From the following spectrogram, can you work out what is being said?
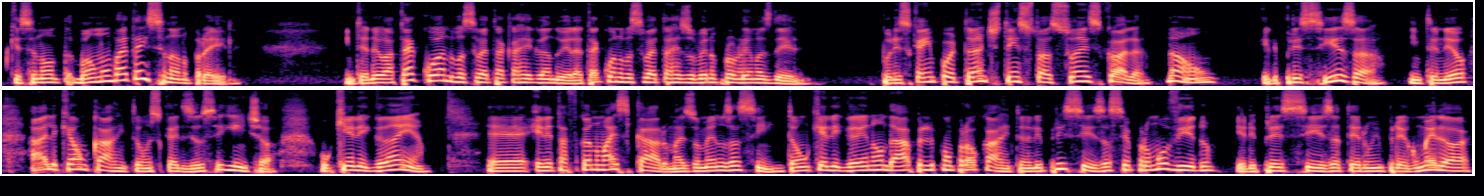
porque você não, tá- bom, não vai estar ensinando para ele. Entendeu? Até quando você vai estar carregando ele? Até quando você vai estar resolvendo problemas dele? Por isso que é importante, tem situações que, olha, não, ele precisa, entendeu? Ah, ele quer um carro, então isso quer dizer o seguinte, ó, o que ele ganha, é, ele tá ficando mais caro, mais ou menos assim. Então o que ele ganha não dá para ele comprar o carro, então ele precisa ser promovido, ele precisa ter um emprego melhor,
